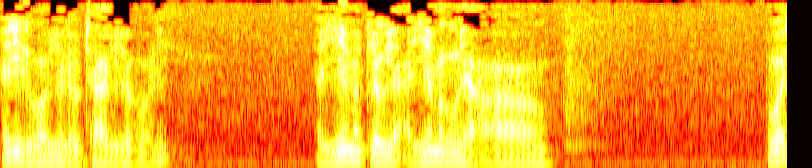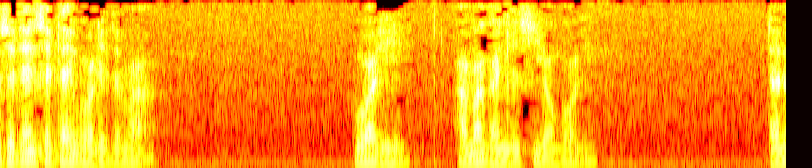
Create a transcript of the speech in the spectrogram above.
အဲ့ဒီသဘောမျိုးလို့ထားပြီးတော့ဗောလေအရင်မပြုတ်ရအရင်မငုတ်ရအောင်ဘဝစတိုင်းစတိုင်းဗောလေဓမ္မဘဝဒီအာမခံရရှိအောင်ဗောလေ ဒါန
